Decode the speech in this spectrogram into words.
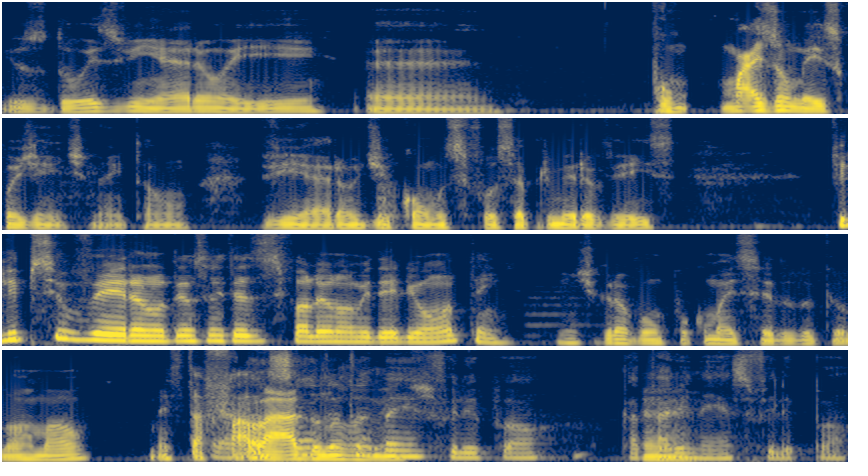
e os dois vieram aí. É por mais um mês com a gente, né? Então vieram de como se fosse a primeira vez. Felipe Silveira, não tenho certeza se falei o nome dele ontem. A gente gravou um pouco mais cedo do que o normal, mas tá é, falado novamente. também, Filipão. Catarinense, é. Filipão.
